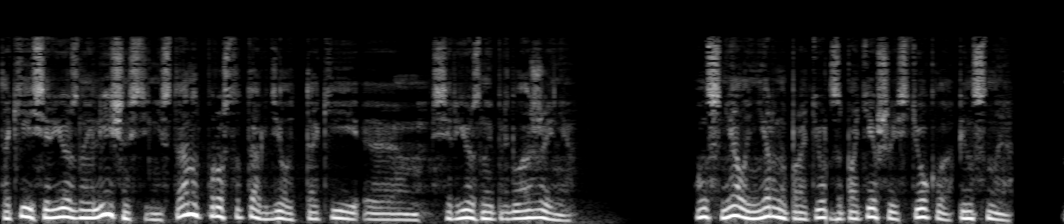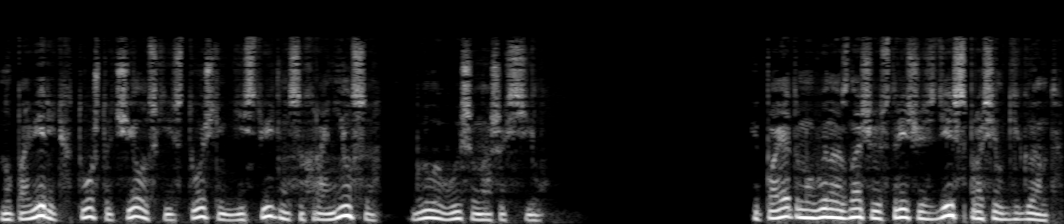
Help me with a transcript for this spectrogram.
такие серьезные личности не станут просто так делать такие э... серьезные предложения». Он снял и нервно протер запотевшие стекла пенсне. Но поверить в то, что Человский источник действительно сохранился, было выше наших сил. «И поэтому вы назначили встречу здесь?» — спросил гигант.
